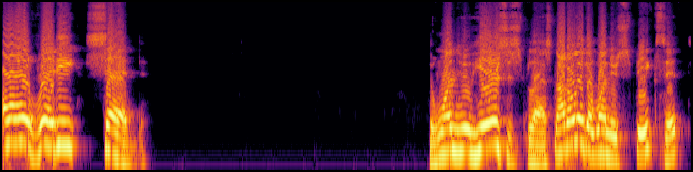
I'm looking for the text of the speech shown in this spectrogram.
already said? The one who hears is blessed, not only the one who speaks it,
